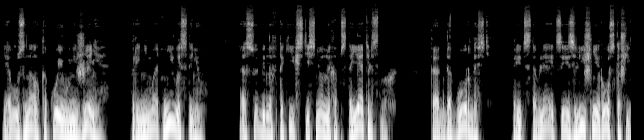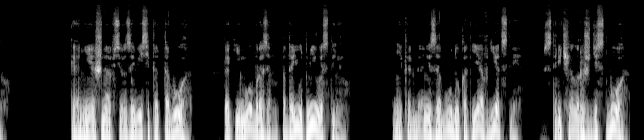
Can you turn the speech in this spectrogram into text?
я узнал, какое унижение принимать милостыню, особенно в таких стесненных обстоятельствах, когда гордость представляется излишней роскошью. Конечно, все зависит от того, каким образом подают милостыню. Никогда не забуду, как я в детстве встречал Рождество.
